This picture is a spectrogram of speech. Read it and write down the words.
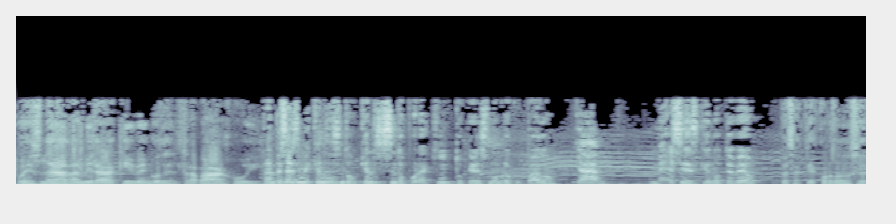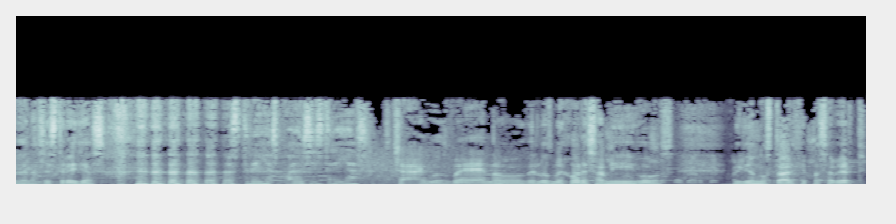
Pues nada, mira, aquí vengo del trabajo y... Para empezar, dime, ¿qué andas haciendo, qué andas haciendo por aquí? Tú que eres un hombre ocupado. Ya meses que no te veo. Pues aquí acordándose de las estrellas. Estrellas, ¿cuáles estrellas? Changos, bueno, de los mejores amigos. Me dio nostalgia para saberte.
